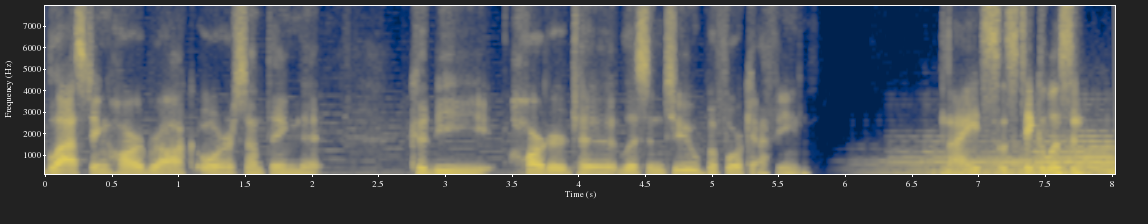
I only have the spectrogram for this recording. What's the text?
blasting hard rock or something that could be harder to listen to before caffeine. Nice. Let's take a listen.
